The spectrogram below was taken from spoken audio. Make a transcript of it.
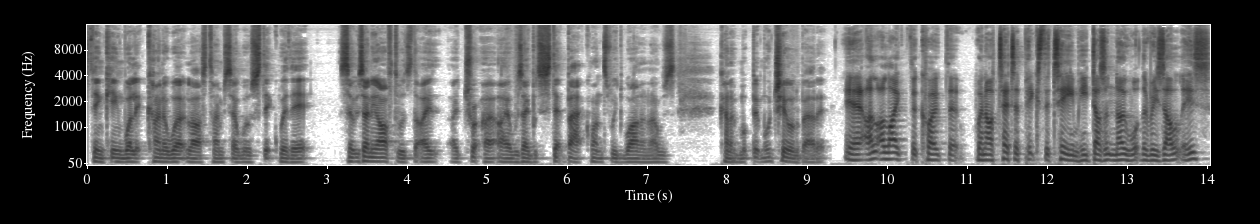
thinking, well, it kind of worked last time, so we'll stick with it? So it was only afterwards that I I, tr- I was able to step back once we'd won, and I was kind of a bit more chilled about it. Yeah, I, I like the quote that when Arteta picks the team, he doesn't know what the result is.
